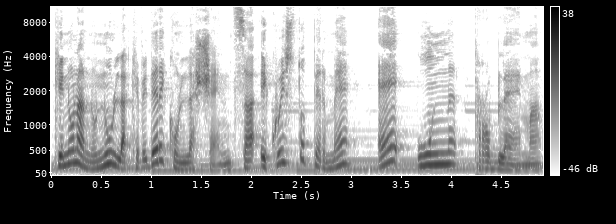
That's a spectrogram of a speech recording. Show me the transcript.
che non hanno nulla a che vedere con la scienza e questo per me è un problema.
